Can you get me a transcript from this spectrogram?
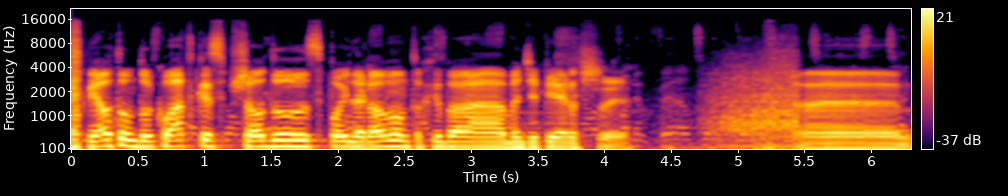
Jak miał tą dokładkę z przodu spoilerową, to chyba będzie pierwszy. Eee,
